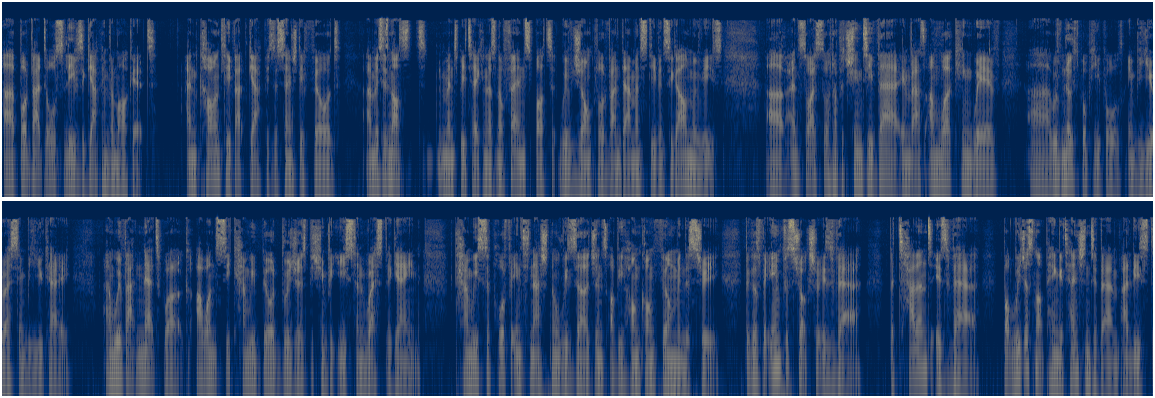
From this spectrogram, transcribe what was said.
uh, but that also leaves a gap in the market. And currently, that gap is essentially filled. And this is not meant to be taken as an offense, but with Jean Claude Van Damme and Steven Seagal movies. Uh, and so I saw an opportunity there in that I'm working with uh, with notable people in the US and the UK. And with that network, I want to see can we build bridges between the East and West again? Can we support the international resurgence of the Hong Kong film industry? Because the infrastructure is there, the talent is there, but we're just not paying attention to them, at least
